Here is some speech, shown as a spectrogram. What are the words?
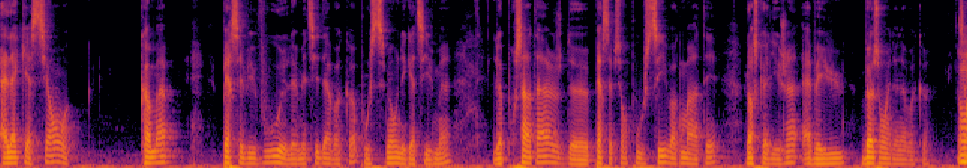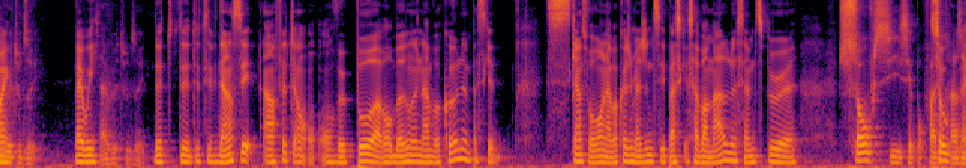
à la question comment percevez-vous le métier d'avocat, positivement ou négativement, le pourcentage de perception positive augmentait lorsque les gens avaient eu besoin d'un avocat. Ça Ouais. veut tout dire. Ben oui, Ça veut tout dire. de, toute- de toute évidence. En fait, on, on veut pas avoir besoin d'un avocat, là, parce que quand tu vas voir un avocat, j'imagine c'est parce que ça va mal. C'est un petit peu... euh, Sauf si c'est pour faire Sauf- des transactions.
